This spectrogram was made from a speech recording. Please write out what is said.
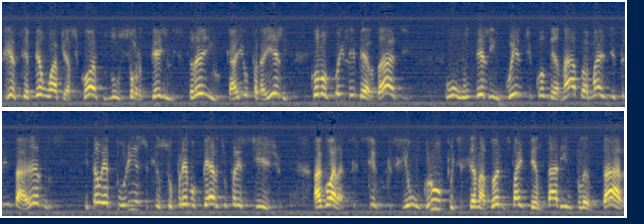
recebeu um habeas corpus num sorteio estranho, caiu para ele, colocou em liberdade um, um, delinquente condenado a mais de 30 anos. Então é por isso que o Supremo perde o prestígio. Agora, se, se um grupo de senadores vai tentar implantar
